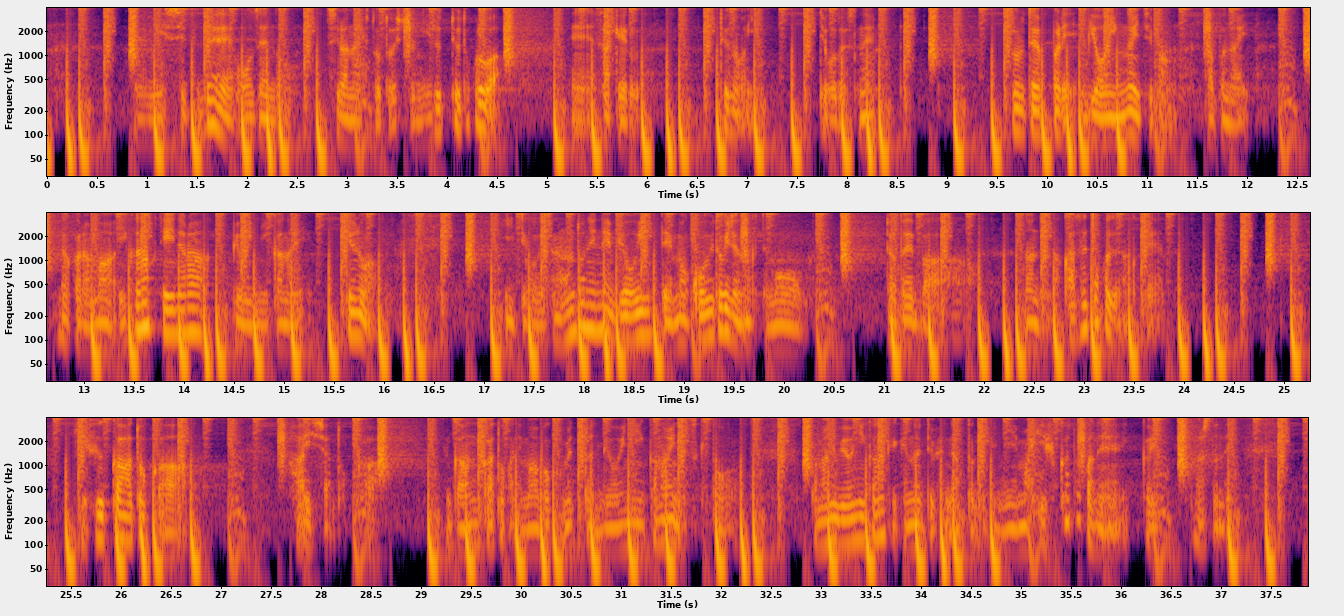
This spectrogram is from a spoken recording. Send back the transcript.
密室で大勢の知らない人と一緒にいるっていうところは、えー避けるっていうのがいいっていうことですね。それとやっぱり病院が一番危ない。だからまあ行かなくていいなら病院に行かないっていうのがいいってことですね本当にね病院ってまあこういう時じゃなくても例えばなんだろうな風邪とかじゃなくて皮膚科とか歯医者とか眼科とかねまあ僕めったに病院に行かないんですけどたまに病院に行かなきゃいけないっていうふうになった時にまあ皮膚科とかね一回行きましたね。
